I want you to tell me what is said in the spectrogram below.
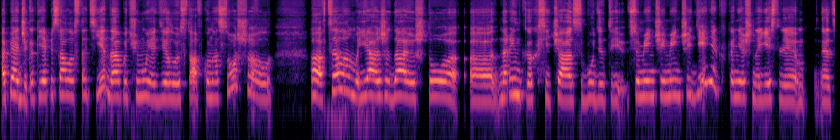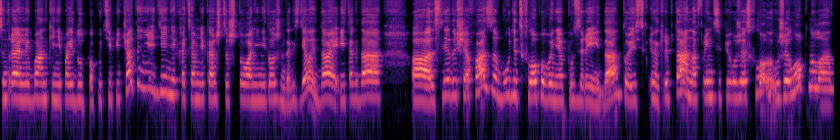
опять же, как я писала в статье, да, почему я делаю ставку на social, в целом я ожидаю, что э, на рынках сейчас будет все меньше и меньше денег. Конечно, если э, центральные банки не пойдут по пути печатания денег, хотя мне кажется, что они не должны так сделать, да, и тогда а, следующая фаза будет схлопывание пузырей, да, то есть э, крипта, она, в принципе, уже, схло, уже лопнула,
